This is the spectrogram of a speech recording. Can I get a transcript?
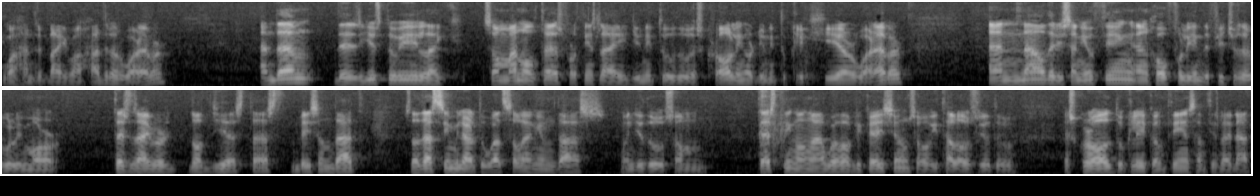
100 by 100 or whatever. And then there used to be like some manual tests for things like you need to do a scrolling or you need to click here or whatever. And now there is a new thing, and hopefully in the future there will be more testdriver.js tests based on that. So that's similar to what Selenium does when you do some testing on a web application. So it allows you to scroll, to click on things and things like that.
